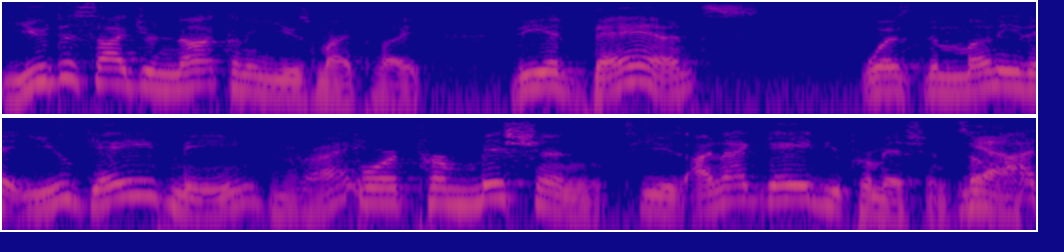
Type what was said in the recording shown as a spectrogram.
You decide you're not going to use my play. The advance was the money that you gave me Right. for permission to use, and I gave you permission. So Yeah. I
